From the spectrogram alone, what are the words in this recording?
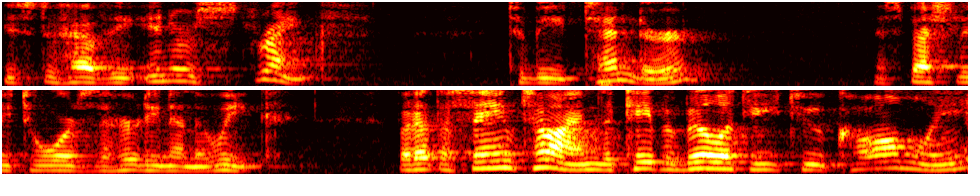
is to have the inner strength to be tender, especially towards the hurting and the weak, but at the same time, the capability to calmly,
